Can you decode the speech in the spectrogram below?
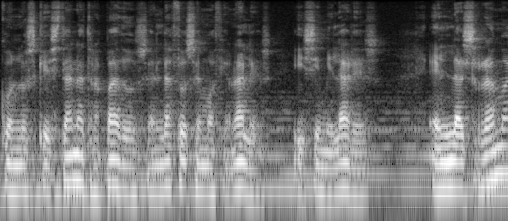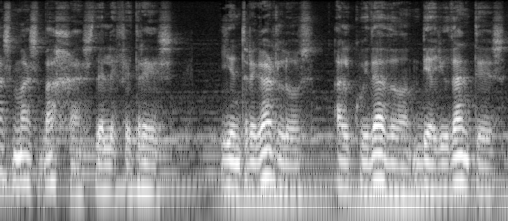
con los que están atrapados en lazos emocionales y similares en las ramas más bajas del F3 y entregarlos al cuidado de ayudantes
